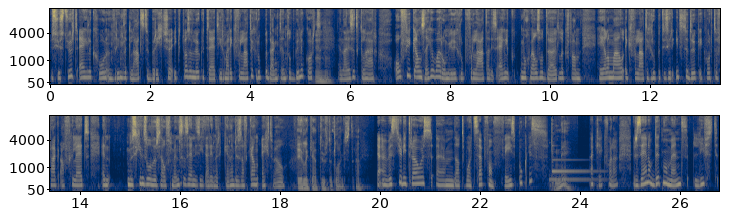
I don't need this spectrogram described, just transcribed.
Dus je stuurt eigenlijk gewoon een vriendelijk laatste berichtje. Ik, het was een leuke tijd hier, maar ik verlaat de groep, bedankt en tot binnenkort. En dan is het klaar. Of je kan zeggen waarom je de groep verlaat. Dat is eigenlijk nog wel zo duidelijk van helemaal, ik verlaat de groep, het is hier iets te druk, ik word te vaak afgeleid. En misschien zullen er zelfs mensen zijn die zich daarin herkennen, dus dat kan echt wel. Eerlijkheid duurt het langst. Hè? Ja, en wisten jullie trouwens ehm, dat WhatsApp van Facebook is? Nee. Ah, kijk, voilà. Er zijn op dit moment liefst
